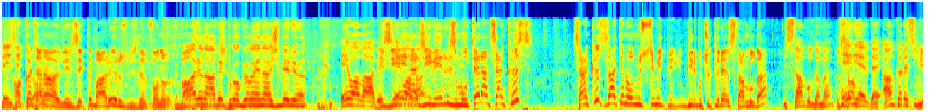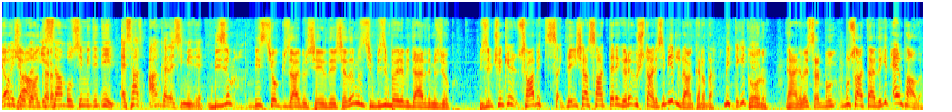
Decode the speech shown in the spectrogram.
lezzetli Hakikaten ha lezzetli bağırıyoruz biz de fonu. E, Bağırın abi için. programa enerji veriyor. Eyvallah abi. Biz eyvallah. enerjiyi veririz muhterem sen kız. Sen kız zaten olmuş simit bir, buçuk lira İstanbul'da. İstanbul'da mı? Her İstanbul. yerde. Ankara simidi Yok ya, meşhurdur. Ankara. İstanbul simidi değil. Esas Ankara simidi. Bizim biz çok güzel bir şehirde yaşadığımız için bizim böyle bir derdimiz yok. Bizim çünkü sabit sa- değişen saatlere göre 3 tanesi 1 lira Ankara'da. Bitti gitti. Doğru. Yani mesela bu, bu saatlerde git en pahalı.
